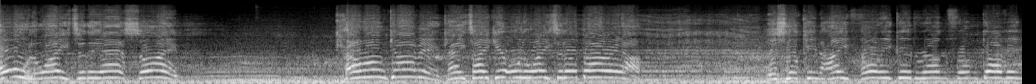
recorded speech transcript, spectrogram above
All the way to the outside. Come on, Gavin, can you take it all the way to the barrier? It's looking a very good run from Gavin.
